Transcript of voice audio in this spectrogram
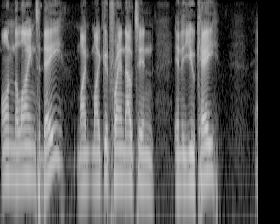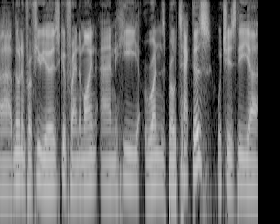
on the line today. My my good friend out in in the UK. Uh, I've known him for a few years. Good friend of mine, and he runs Brotectors, which is the uh,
